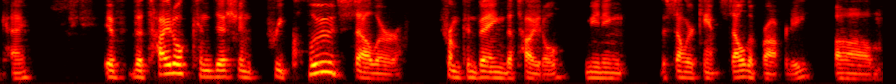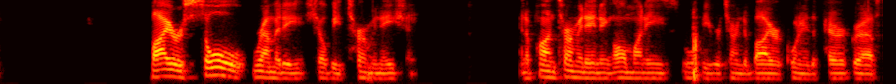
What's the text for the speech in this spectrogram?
Okay. If the title condition precludes seller from conveying the title, meaning the seller can't sell the property, um, buyer's sole remedy shall be termination. And upon terminating, all monies will be returned to buyer according to the paragraph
